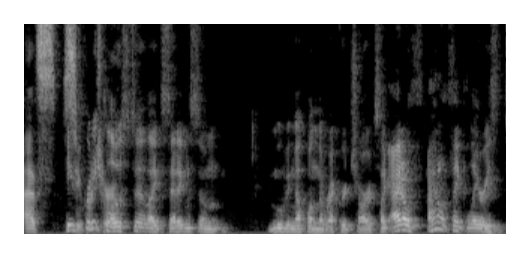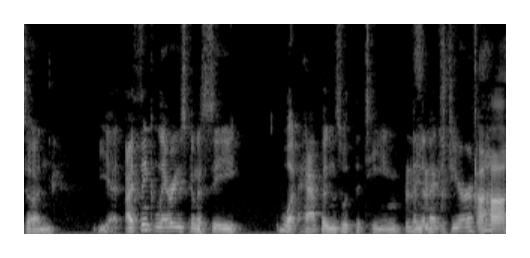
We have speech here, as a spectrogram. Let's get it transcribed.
That's he's pretty true. close to like setting some moving up on the record charts. Like I don't I don't think Larry's done yet. I think Larry's going to see what happens with the team in the Mhm. next year Uh huh.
